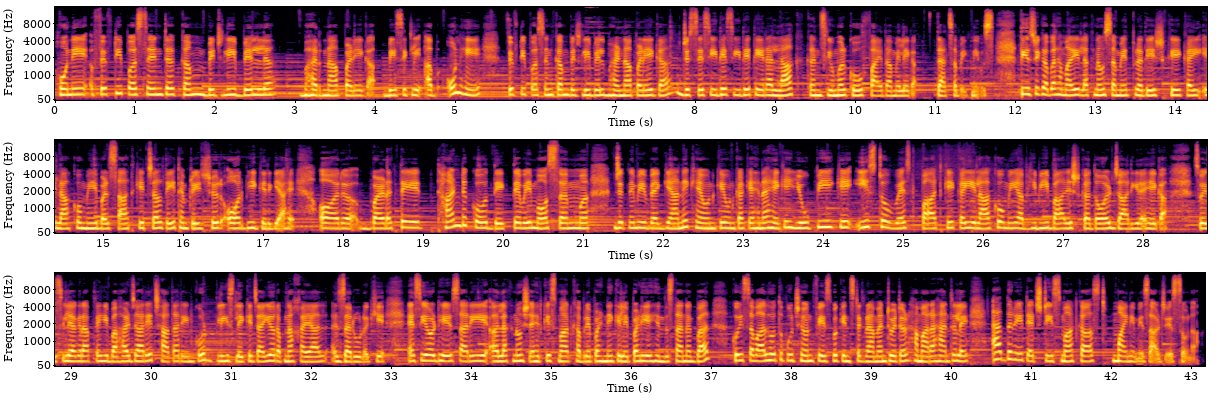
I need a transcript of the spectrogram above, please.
होने 50 परसेंट कम बिजली बिल भरना पड़ेगा। बेसिकली अब उन्हें 50 परसेंट कम बिजली बिल भरना पड़ेगा, जिससे सीधे सीधे 13 लाख कंज्यूमर को फ़ायदा मिलेगा। दैट्स अ बिग न्यूज़ तीसरी खबर, हमारी लखनऊ समेत प्रदेश के कई इलाकों में बरसात के चलते टेम्परेचर और भी गिर गया है। और बढ़ते ठंड को देखते हुए मौसम, जितने भी वैज्ञानिक हैं, उनके, उनका कहना है कि यूपी के ईस्ट और वेस्ट पार्ट के कई इलाकों में अभी भी बारिश का दौर जारी रहेगा। सो इसलिए अगर आप कहीं बाहर जा रहे हैं, छाता रेनकोट प्लीज़ लेके जाइए और अपना ख्याल ज़रूर रखिए। ऐसी और ढेर सारी लखनऊ शहर की स्मार्ट खबरें पढ़ने के लिए पढ़िए हिंदुस्तान अखबार। कोई सवाल हो तो पूछे on Facebook Instagram and Twitter हमारा हैंडल है at the rate H T Smartcast my में इज़ आरजे सोना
